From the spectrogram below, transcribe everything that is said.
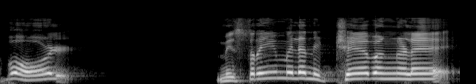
അപ്പോൾ മിശ്രീമിലെ നിക്ഷേപങ്ങളെ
